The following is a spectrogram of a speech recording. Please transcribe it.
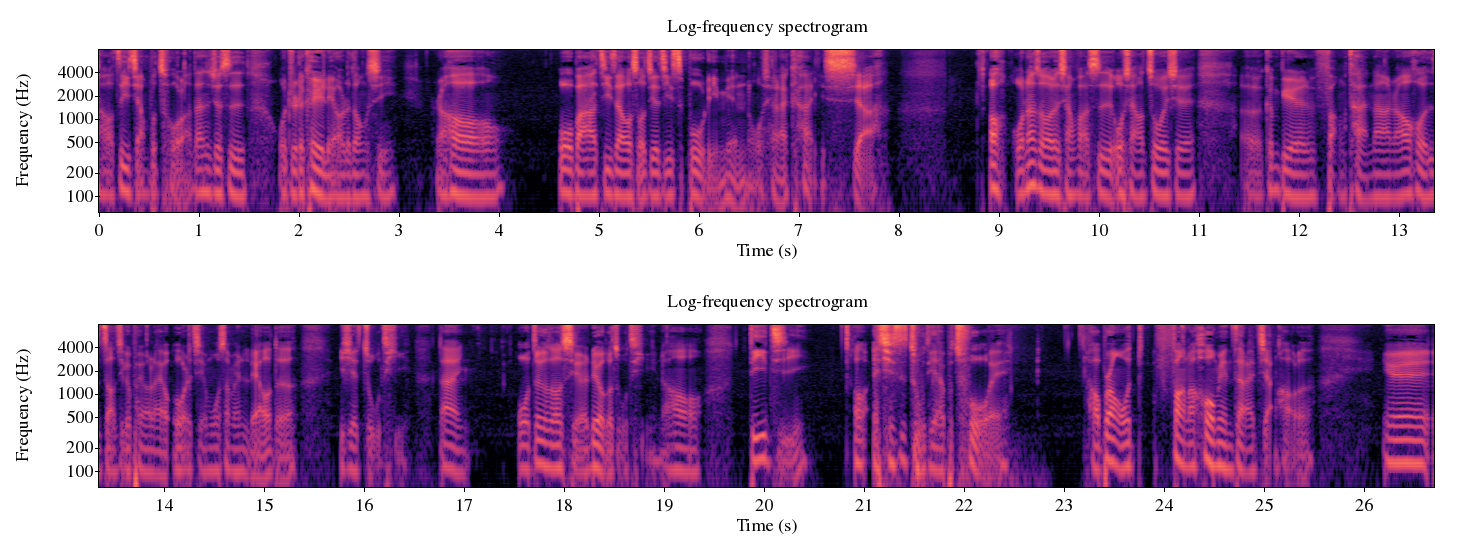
然后自己讲不错了，但是就是我觉得可以聊的东西，然后我把它记在我手机的记事簿里面。我先来看一下。哦，我那时候的想法是我想要做一些呃跟别人访谈啊，然后或者是找几个朋友来我的节目上面聊的一些主题。但我这个时候写了六个主题，然后第一集哦，哎，其实主题还不错哎。好，不然我放到后面再来讲好了，因为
